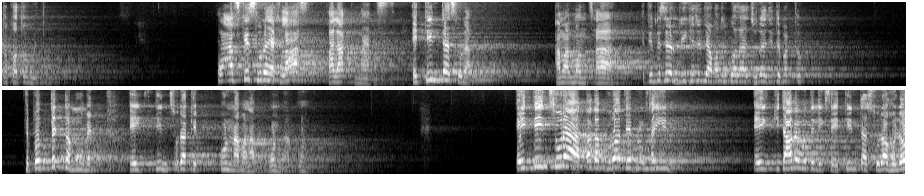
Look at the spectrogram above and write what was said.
তো কত হইতো তো আজকে সুরা এখলাস ফালাক নাস এই তিনটা সুরা আমার মন চায়। এই তিনটে সুরা লিখে যদি আমাদের গলায় ঝুলে দিতে পারতো। যে প্রত্যেকটা মোমেন্ট এই তিন সুরাকে বন্যা বানাবে বন্যা বন্যা এই তিন সুরা তাদা বুরাত ইবনুল এই কিতাবের মধ্যে লিখছে, এই তিনটা সুরা হলো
